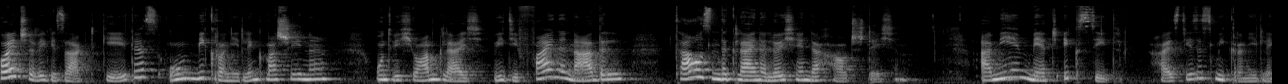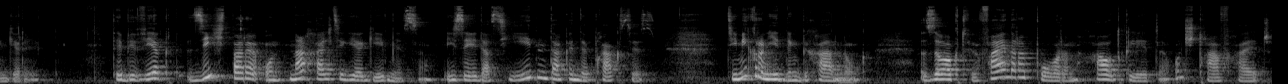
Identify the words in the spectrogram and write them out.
Heute, wie gesagt, geht es um Mikroniedlingmaschine und wir hören gleich, wie die feine Nadel tausende kleine Löcher in der Haut stechen. Amie Med Xit heißt dieses Mikroniedlinggerät. Der bewirkt sichtbare und nachhaltige Ergebnisse. Ich sehe das jeden Tag in der Praxis. Die Mikroniedlingbehandlung sorgt für feinere Poren, Hautglätte und Straffheit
